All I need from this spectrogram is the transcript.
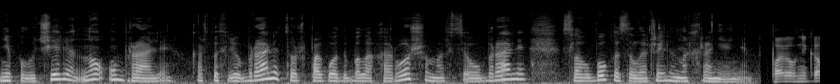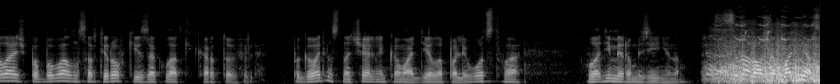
не получили, но убрали. Картофель убрали, тоже погода была хорошая, мы все убрали, слава богу, заложили на хранение. Павел Николаевич побывал на сортировке и закладке картофеля. Поговорил с начальником отдела полеводства Владимиром Зининым. Сейчас цена должна подняться.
